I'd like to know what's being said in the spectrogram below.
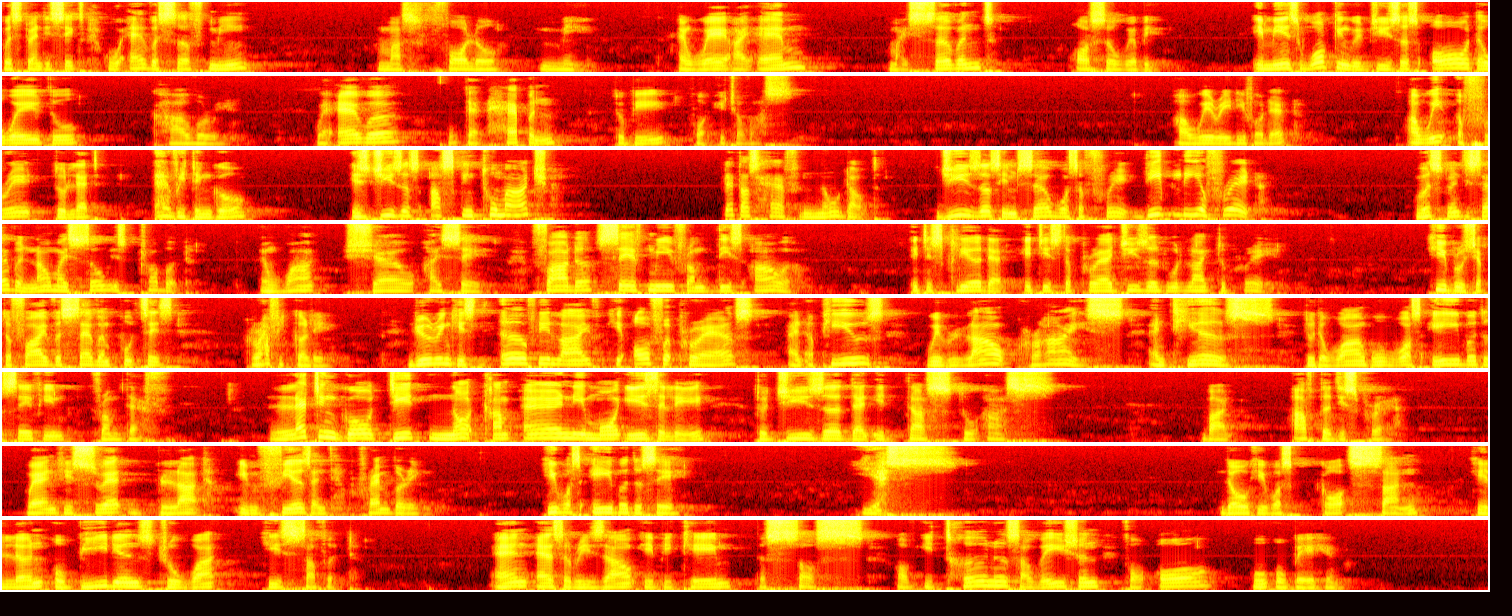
Verse 26 Whoever serves me must follow me. And where I am, my servant also will be. It means walking with Jesus all the way to Calvary, wherever that happened to be for each of us. Are we ready for that? Are we afraid to let everything go? Is Jesus asking too much? Let us have no doubt. Jesus himself was afraid, deeply afraid. Verse 27 Now my soul is troubled, and what shall I say? Father, save me from this hour. It is clear that it is the prayer Jesus would like to pray. Hebrews chapter 5, verse 7 puts it graphically during his earthly life, he offered prayers and appeals with loud cries and tears to the one who was able to save him from death. Letting go did not come any more easily to Jesus than it does to us. But after this prayer, when he sweat blood in fears and trembling, he was able to say, Yes. Though he was God's son, he learned obedience through what he suffered. And as a result, he became the source of eternal salvation for all who obey him.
